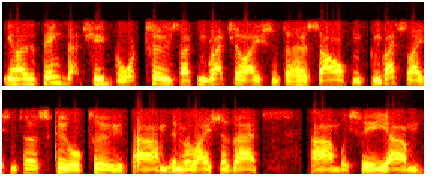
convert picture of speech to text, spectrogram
you know, the things that she brought too. So congratulations to herself and congratulations to her school too um, in relation to that. Um, we see um,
